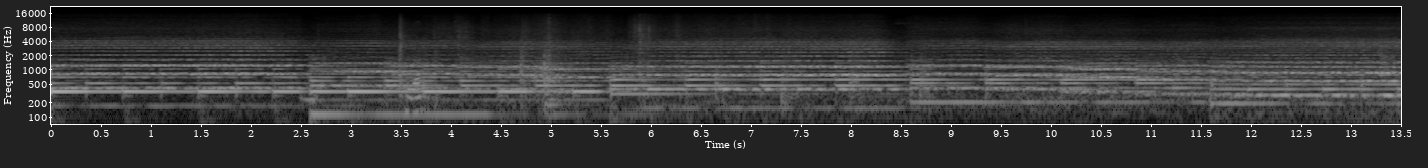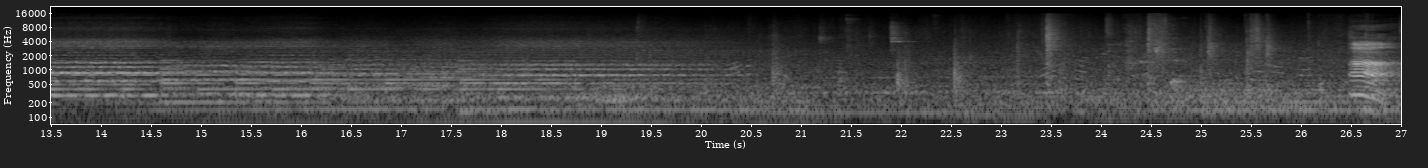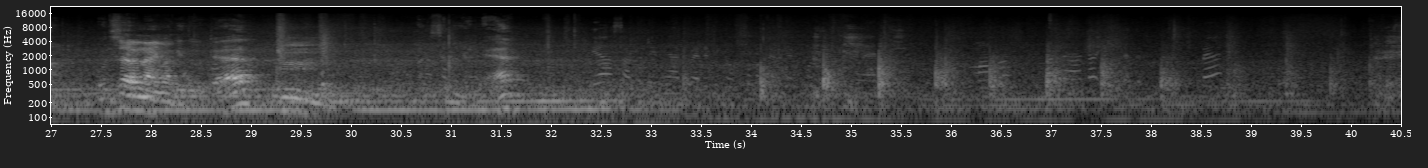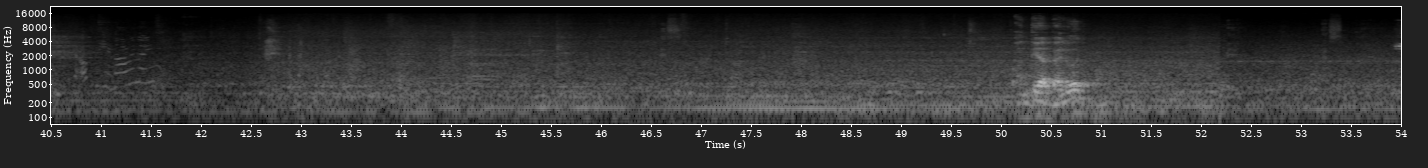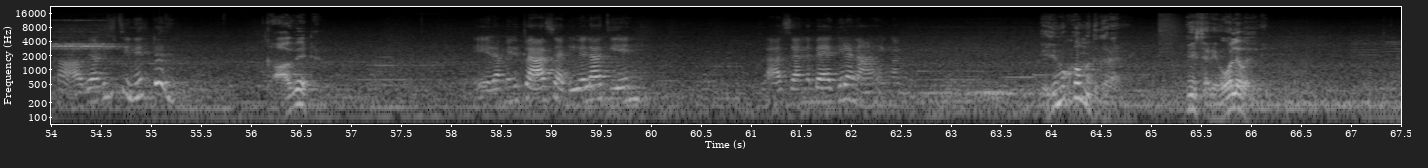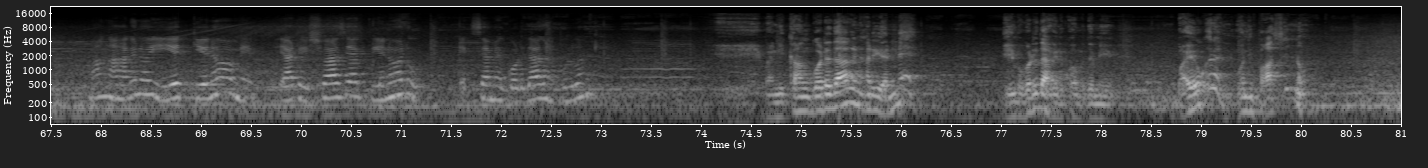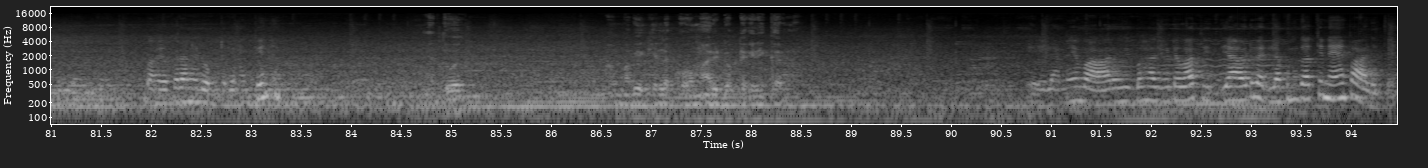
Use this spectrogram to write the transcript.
වෙලා තියෙන්නේ. ක්ලාස් යන්න බෑ කියලා නාහෙන් අන්න. එහෙම කොහමද කරන්නේ මේ සැරේ ඕලවලනේ මං අහගෙන ඔය ඊයේත් කියනවා මේ එයාට විශ්වාසයක් තියනවලු එක්සෑම් එක ගොඩ දාගන්න පුළුවන් කියලා. එහෙම නිකන් කොට දාගෙන හරියන්නේ නැහැ. එහෙම කොට දාගෙන කොහමද මේ බයෝ කරන්නේ? මොනි පාස් වෙන්න. බය කරන්නේ ડોක්ටර් කෙනෙක් වෙන්න. නැතුව මගේ කෙල්ල කොහොම හරි ડોක්ටර් කෙනෙක් කරනවා. ඒ ළමයා වාර විභාගයකටවත් විද්‍යාවට වැඩි ලකුණු ගත්තේ නෑ පාලිත.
